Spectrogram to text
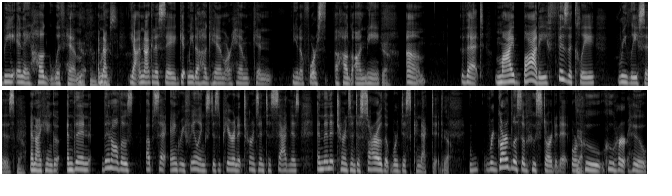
be in a hug with him, Yeah, I'm not yeah, I'm not going to say get me to hug him or him can, you know, force a hug on me. Yeah. That my body physically releases and I can go and then then all those upset angry feelings disappear and it turns into sadness and then it turns into sorrow that we're disconnected. Yeah. Regardless of who started it or Yeah. who who hurt who.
